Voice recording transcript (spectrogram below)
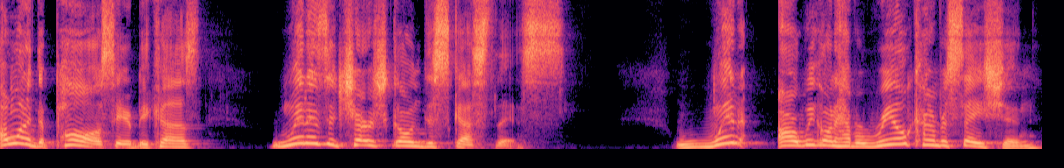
I wanted to pause here because when is the church going to discuss this? When are we going to have a real conversation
